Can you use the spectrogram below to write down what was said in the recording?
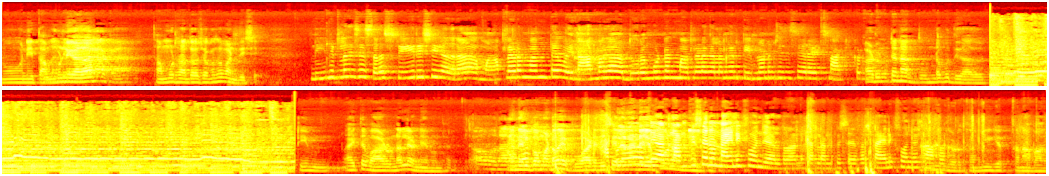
నువ్వు నీ తమ్ముడిని కదా తమ్ముడు సంతోషం కోసం వాడిని తీసే నేను ఎట్లా తీసేస్తారా? శ్రీ రిషి కదరా. మాట్లాడడం అంటే నార్మల్గా దూరంగా ఉండని మాట్లాడగలను కానీ టీంలో నుంచి తీసే రైట్స్ నాకు ఇక్కడ ఆడుంటే నాకు ఉండబుద్ధి కాదు. టీం అయితే వాడు ఉండాలి నేను ఉండాలి. నన్ను వెళ్ళిపోమంటావా చెప్పు. వాడిని తీసుకెళ్ళానంటే నీకు చెప్పు అట్లా అనిపిస్తే నువ్వు నైన్కి ఫోన్ చేయాలిరా నీకు అట్లా అనిపిస్తే. ఫస్ట్ నైన్కి ఫోన్ చేసి మాట్లాడు. కొడుతా నీకు చెప్తా నా బాధ.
